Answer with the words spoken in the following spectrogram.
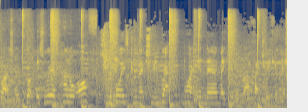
Right, so we've got this rear panel off, so the boys can actually wrap right in there and make it look like a factory finish.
